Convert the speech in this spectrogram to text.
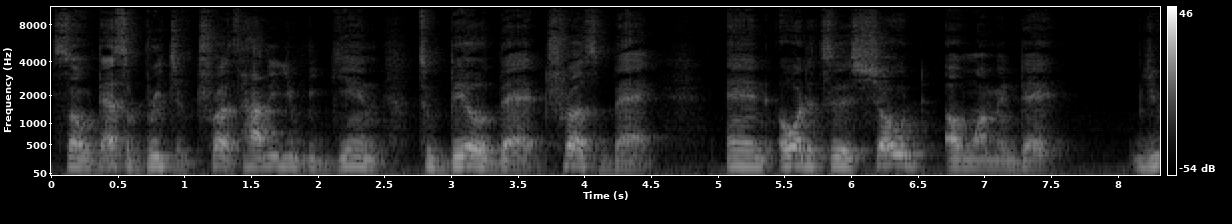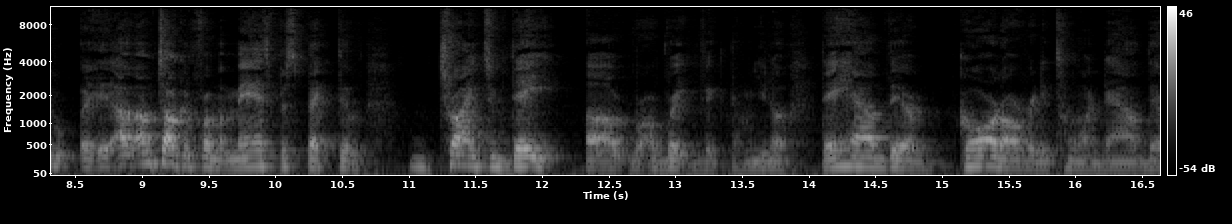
So that's a breach of trust. How do you begin to build that trust back in order to show a woman that you? I'm talking from a man's perspective trying to date a rape victim. You know, they have their guard already torn down. They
